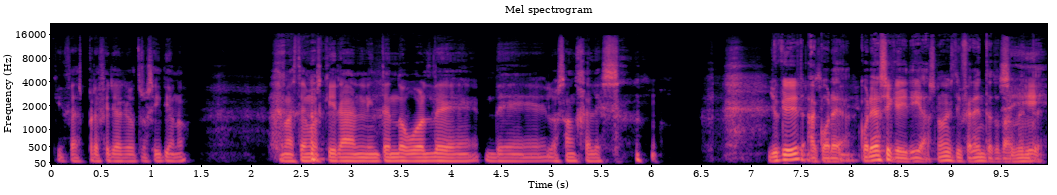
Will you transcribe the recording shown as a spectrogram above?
quizás preferiría ir a otro sitio, ¿no? Además, tenemos que ir al Nintendo World de, de Los Ángeles. Yo quiero ir a Corea. sí. Corea sí que irías, ¿no? Es diferente totalmente. Sí,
